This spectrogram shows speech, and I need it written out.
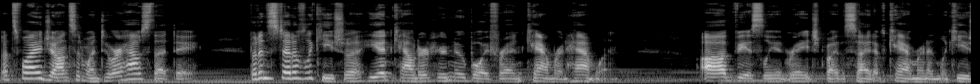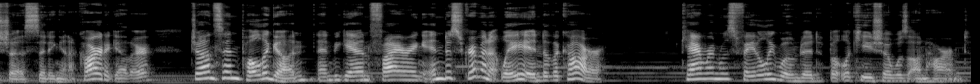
That's why Johnson went to her house that day. But instead of Lakeisha, he encountered her new boyfriend, Cameron Hamlin. Obviously enraged by the sight of Cameron and Lakeisha sitting in a car together, Johnson pulled a gun and began firing indiscriminately into the car. Cameron was fatally wounded, but Lakeisha was unharmed.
